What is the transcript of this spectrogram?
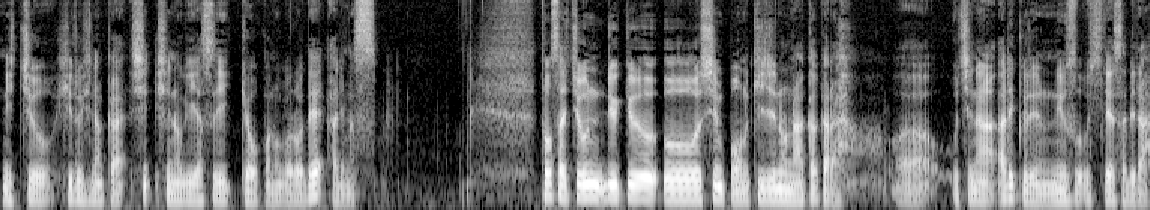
日中、昼日中し、しのぎやすい今日この頃であります。東西中琉球新報の記事の中から、うちなありくりのニュースうちてさびら、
